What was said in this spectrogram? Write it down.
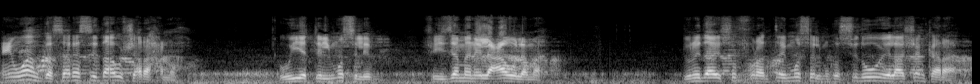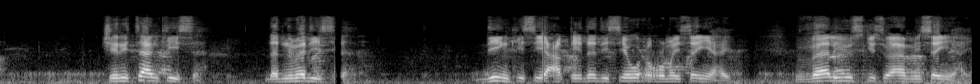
cinwaanka sare sidaa u sharaxno. Hawiyat almuslim fii zamani alcawlama. Dunida isu furantay muslimku siduu u ilaashan karaa. Jiritaankiisa dadnimadiisa diinkiisa iyo caqiidadiisa iyo wuxuu rumaysan yahay. Valueskiisu aaminsan yahay.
